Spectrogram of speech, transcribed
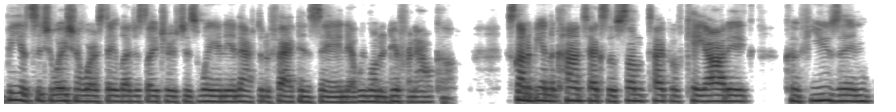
be a situation where a state legislature is just weighing in after the fact and saying that we want a different outcome. It's going to be in the context of some type of chaotic, confusing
